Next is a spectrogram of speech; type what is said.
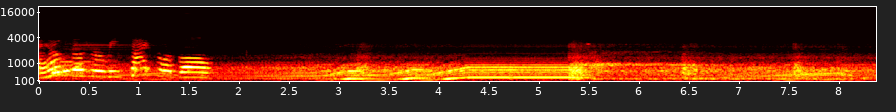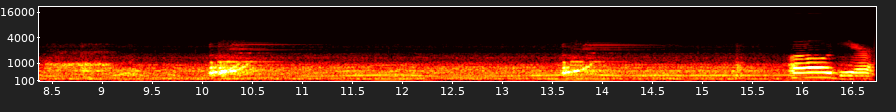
I hope those were recyclable. Oh dear.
